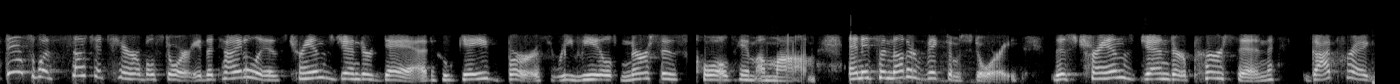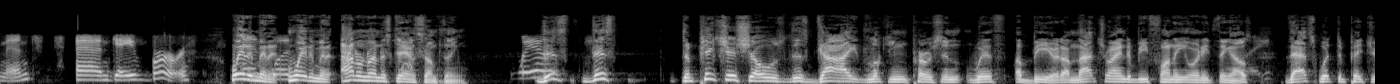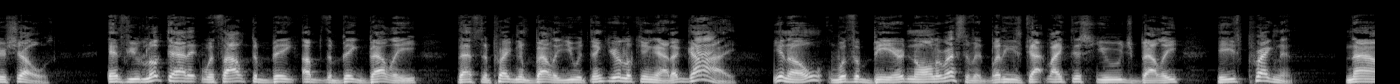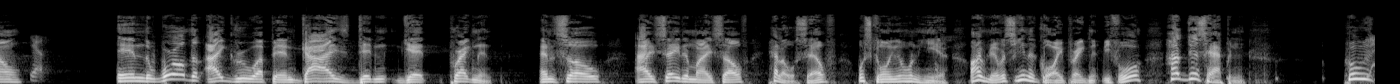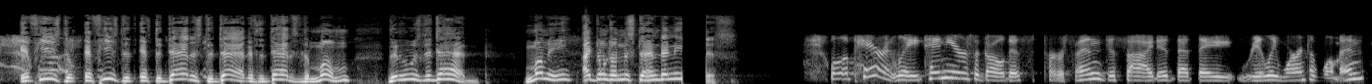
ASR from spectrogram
This was such a terrible story. The title is Transgender Dad Who Gave Birth Revealed Nurses Called Him a Mom. And it's another victim story. This transgender person got pregnant and gave birth. Wait a minute, was- wait a minute. I don't understand something. Well, This this the picture shows this guy looking person with a beard. I'm not trying to be funny or anything else. That's what the picture shows. If you looked at it without the big of the big belly, that's the pregnant belly, you would think you're looking at a guy, you know, with a beard and all the rest of it. But he's got like this huge belly. He's pregnant. Now, yes. in the world that I grew up in, guys didn't get pregnant. And so I say to myself, hello, self, what's going on here? I've never seen a guy pregnant before. How'd this happen? Who, if he's the, if he's the, if the dad is the dad, if the dad is the mum, then who's the dad? Mummy, I don't understand any of this. Well, apparently, 10 years ago, this person decided that they really weren't a woman.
